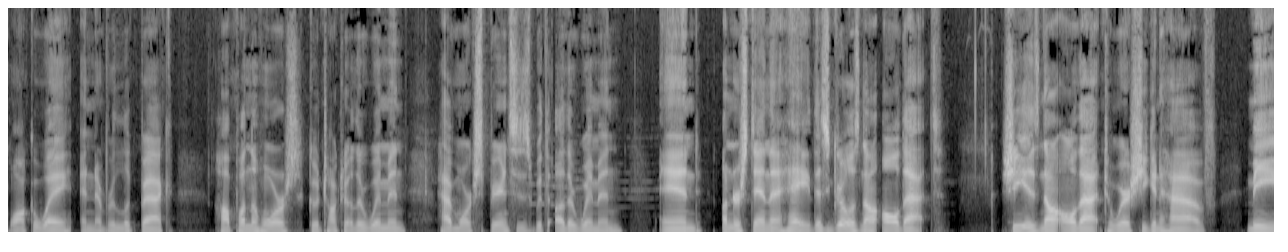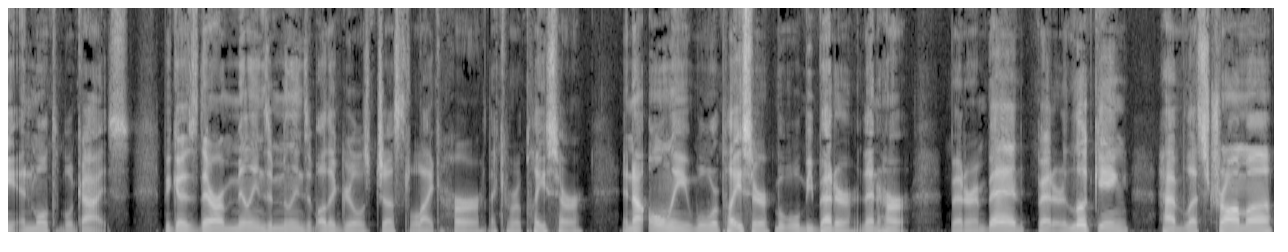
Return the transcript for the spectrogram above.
walk away and never look back. Hop on the horse, go talk to other women, have more experiences with other women, and understand that, hey, this girl is not all that. She is not all that to where she can have me and multiple guys because there are millions and millions of other girls just like her that can replace her and not only will replace her but will be better than her. Better in bed better looking have less trauma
